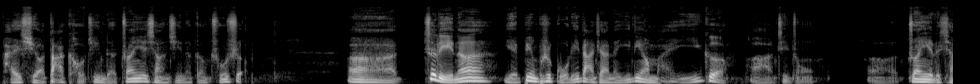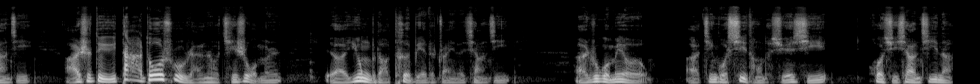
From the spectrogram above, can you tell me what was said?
还需要大口径的专业相机呢更出色。啊，这里呢也并不是鼓励大家呢一定要买一个啊这种。呃，专业的相机，而是对于大多数人来说，其实我们呃用不到特别的专业的相机。啊、如果没有啊、经过系统的学习，获取相机呢，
